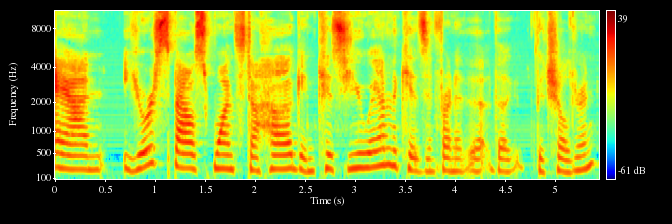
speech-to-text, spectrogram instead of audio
and your spouse wants to hug and kiss you and the kids in front of the, the, the children,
